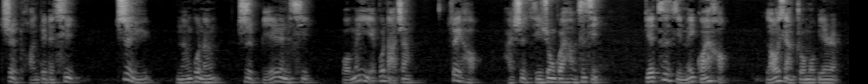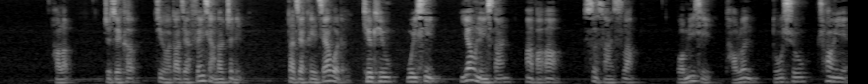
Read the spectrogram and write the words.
治团队的气。至于能不能治别人的气，我们也不打仗，最好还是集中管好自己，别自己没管好，老想琢磨别人。好了，这节课。就和大家分享到这里，大家可以加我的 QQ 微信幺零三二八二四三四二，我们一起讨论读书、创业、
